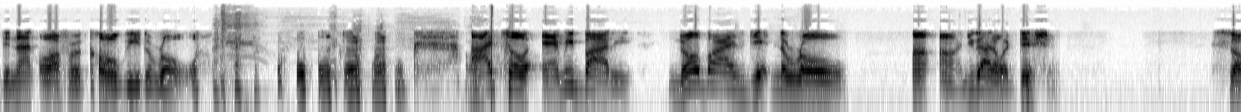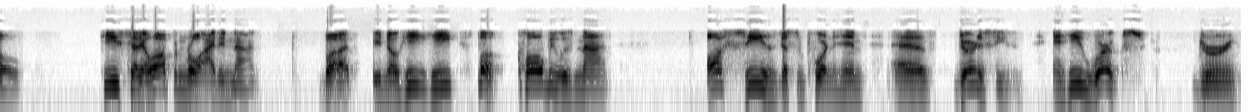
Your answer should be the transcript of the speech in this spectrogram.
did not offer Kobe the role. I told everybody nobody's getting the role. Uh uh-uh. uh You got to audition. So he said, "Oh, up and roll." I did not. But you know, he he look. Kobe was not off season just important to him as during the season, and he works during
